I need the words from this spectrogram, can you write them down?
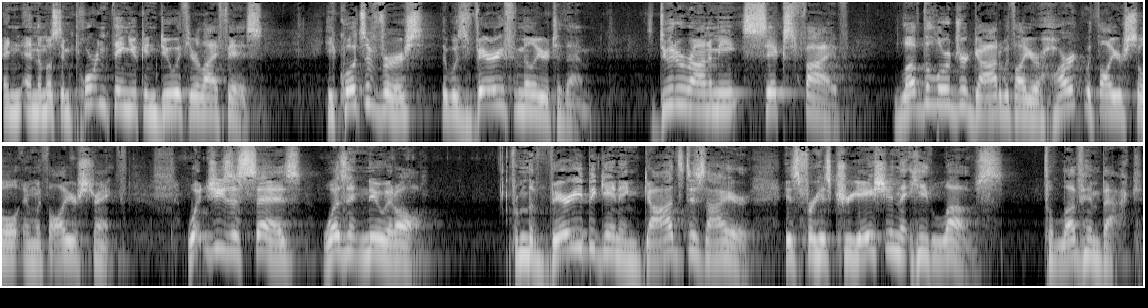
and, and the most important thing you can do with your life is? He quotes a verse that was very familiar to them. It's Deuteronomy 6 5. Love the Lord your God with all your heart, with all your soul, and with all your strength. What Jesus says wasn't new at all. From the very beginning, God's desire is for his creation that he loves to love him back.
